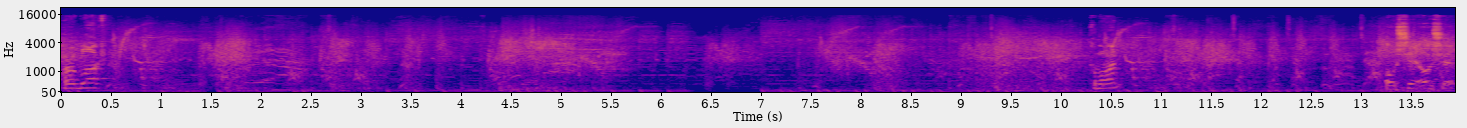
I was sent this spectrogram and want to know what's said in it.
Power block. Come on. Oh shit, oh shit.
